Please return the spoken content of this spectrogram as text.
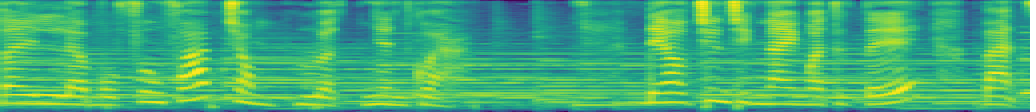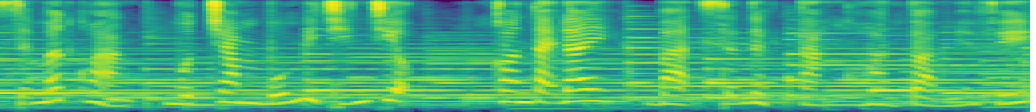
Đây là một phương pháp trong luật nhân quả. Để học chương trình này ngoài thực tế, bạn sẽ mất khoảng 149 triệu. Còn tại đây, bạn sẽ được tặng hoàn toàn miễn phí.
